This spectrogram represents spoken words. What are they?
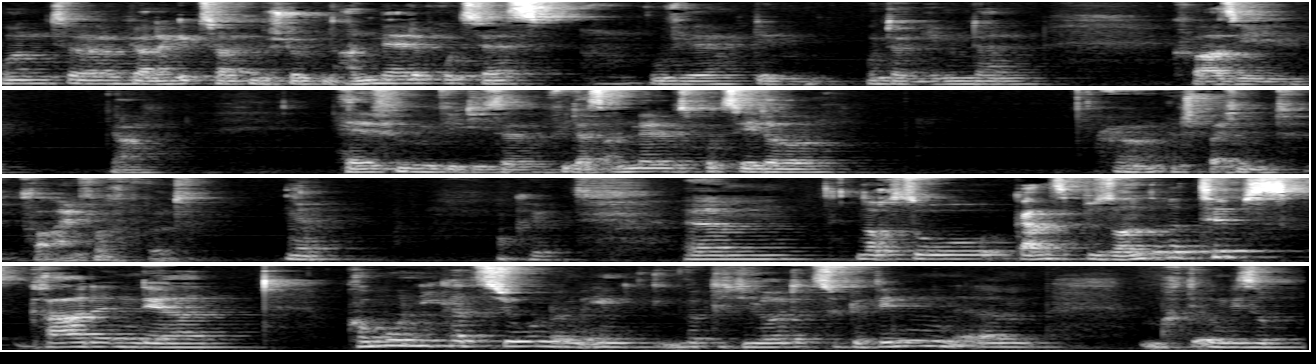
Und äh, ja, dann gibt es halt einen bestimmten Anmeldeprozess, wo wir dem Unternehmen dann quasi ja, helfen, wie, diese, wie das Anmeldungsprozedere äh, entsprechend vereinfacht wird. Ja, okay. Ähm, noch so ganz besondere Tipps, gerade in der Kommunikation, um eben wirklich die Leute zu gewinnen. Ähm, macht ihr irgendwie so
